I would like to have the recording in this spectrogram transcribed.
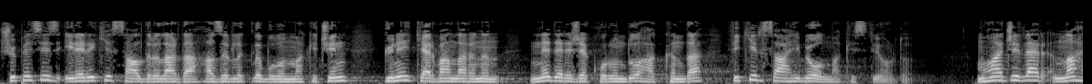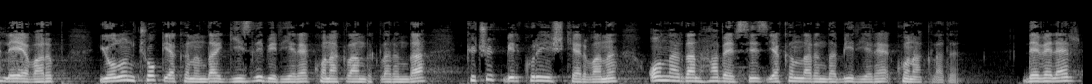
Şüphesiz ileriki saldırılarda hazırlıklı bulunmak için güney kervanlarının ne derece korunduğu hakkında fikir sahibi olmak istiyordu. Muhacirler Nahle'ye varıp yolun çok yakınında gizli bir yere konaklandıklarında küçük bir Kureyş kervanı onlardan habersiz yakınlarında bir yere konakladı. Develer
